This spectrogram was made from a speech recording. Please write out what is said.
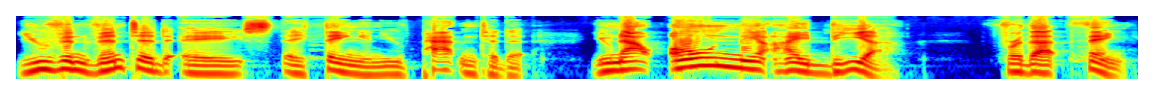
You've invented a, a thing and you've patented it. You now own the idea for that thing.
